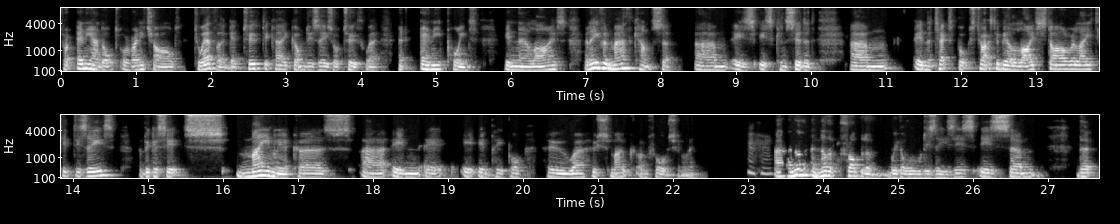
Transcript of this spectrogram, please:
for any adult or any child to ever get tooth decay, gum disease, or tooth wear at any point in their lives. And even mouth cancer um, is is considered um, in the textbooks to actually be a lifestyle related disease. because it's mainly occurs uh, in, in, in people who uh, who smoke, unfortunately. Mm-hmm. Uh, another another problem with oral diseases is um, that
